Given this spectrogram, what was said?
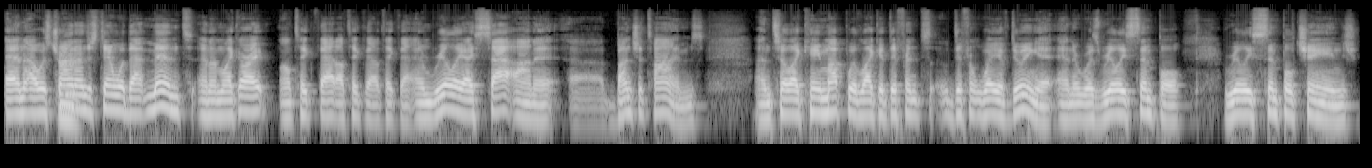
And I was trying to understand what that meant, and I'm like, all right, I'll take that, I'll take that, I'll take that. And really, I sat on it uh, a bunch of times until I came up with like a different different way of doing it, and it was really simple, really simple change.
